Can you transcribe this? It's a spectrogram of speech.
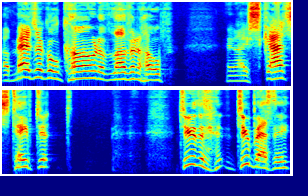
a magical cone of love and hope, and I scotch taped it to the to Bessie,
